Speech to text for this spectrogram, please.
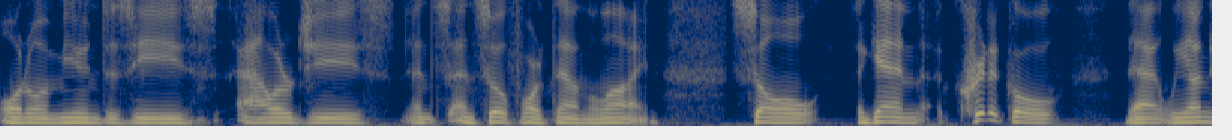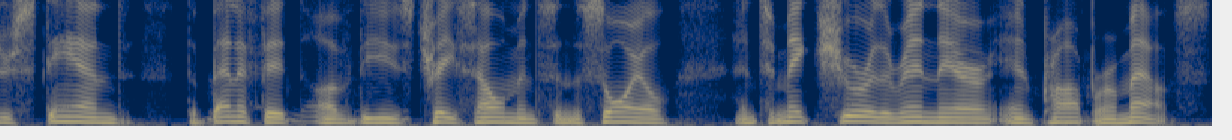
autoimmune disease, allergies, and, and so forth down the line. So, again, critical that we understand the benefit of these trace elements in the soil and to make sure they're in there in proper amounts.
